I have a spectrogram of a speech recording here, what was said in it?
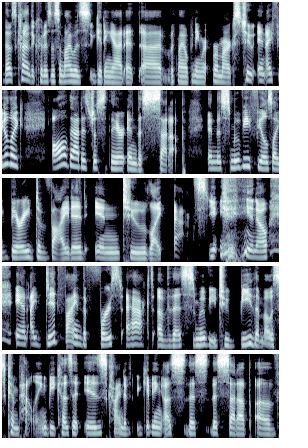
That was kind of the criticism I was getting at it uh, with my opening re- remarks too, and I feel like all that is just there in the setup. And this movie feels like very divided into like acts, you, you know. And I did find the first act of this movie to be the most compelling because it is kind of giving us this this setup of,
